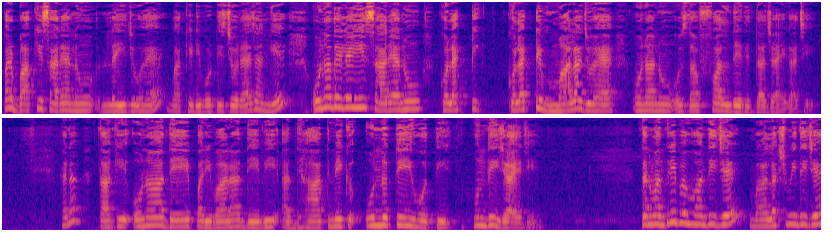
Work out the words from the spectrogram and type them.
ਪਰ ਬਾਕੀ ਸਾਰਿਆਂ ਨੂੰ ਲਈ ਜੋ ਹੈ, ਬਾਕੀ ਡਿਵੋਟਿਸ ਜੋ ਰਹਿ ਜਾਣਗੇ, ਉਹਨਾਂ ਦੇ ਲਈ ਸਾਰਿਆਂ ਨੂੰ ਕੋਲੈਕਟਿਵ ਕੋਲੈਕਟਿਵ ਮਾਲਾ ਜੋ ਹੈ, ਉਹਨਾਂ ਨੂੰ ਉਸ ਦਾ ਫਲ ਦੇ ਦਿੱਤਾ ਜਾਏਗਾ ਜੀ। ਹੈਨਾ? ਤਾਂ ਕਿ ਉਹਨਾਂ ਦੇ ਪਰਿਵਾਰਾਂ ਦੀ ਵੀ ਅਧਿਆਤਮਿਕ ਉન્નਤੀ ਹੋਤੀ, ਹੁੰਦੀ ਜਾਏ ਜੀ। ਤਨਵੰਤਰੀ ਭਗਵਾਨ ਦੀ ਜੈ, ਮਾ ਲక్ష్ਮੀ ਦੀ ਜੈ।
